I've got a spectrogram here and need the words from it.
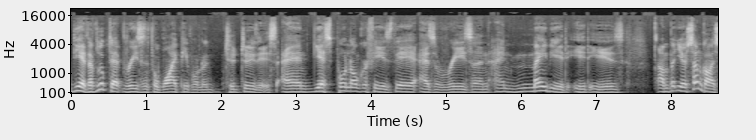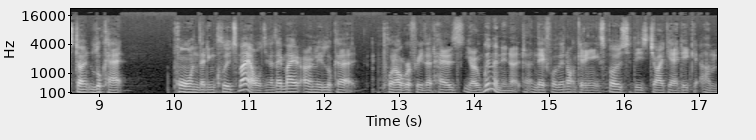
yeah, they've looked at reasons for why people want to do this. And yes, pornography is there as a reason, and maybe it, it is. Um, but you know, some guys don't look at porn that includes males. You know, they may only look at pornography that has you know women in it, and therefore they're not getting exposed to these gigantic um,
